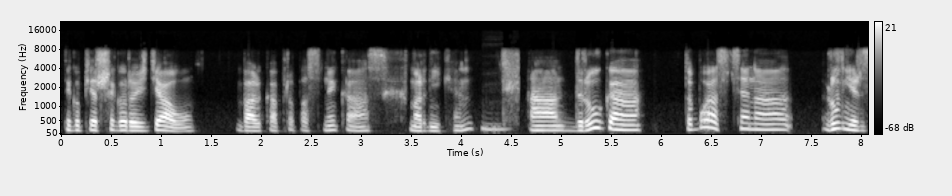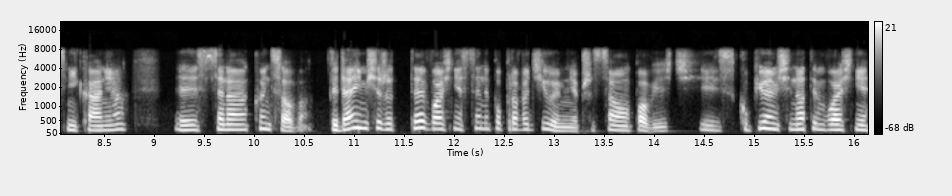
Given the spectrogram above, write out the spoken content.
tego pierwszego rozdziału, walka propasnyka z chmarnikiem. Mm. A druga to była scena również znikania, y, scena końcowa. Wydaje mi się, że te właśnie sceny poprowadziły mnie przez całą powieść i skupiłem się na tym właśnie,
